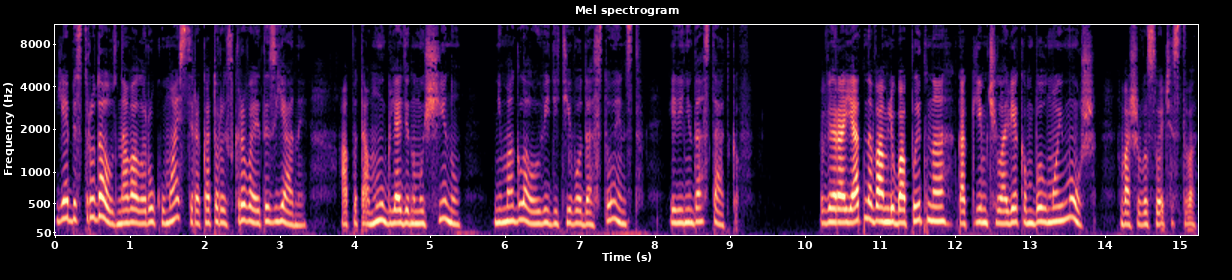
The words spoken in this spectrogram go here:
Я без труда узнавала руку мастера, который скрывает изъяны, а потому, глядя на мужчину, не могла увидеть его достоинств или недостатков. Вероятно, вам любопытно, каким человеком был мой муж, ваше высочество,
